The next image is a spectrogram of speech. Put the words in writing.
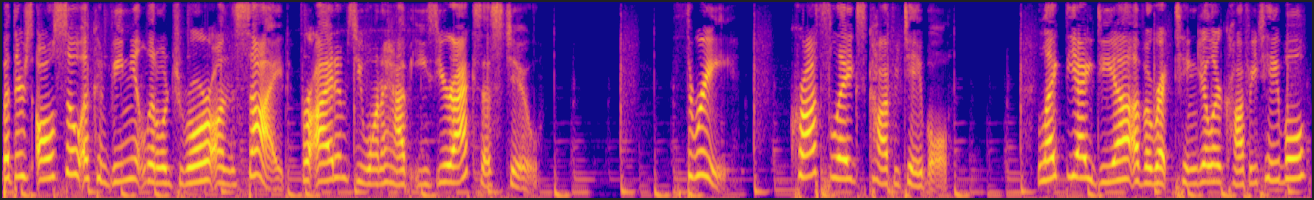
but there's also a convenient little drawer on the side for items you want to have easier access to. 3. Cross Legs Coffee Table. Like the idea of a rectangular coffee table,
